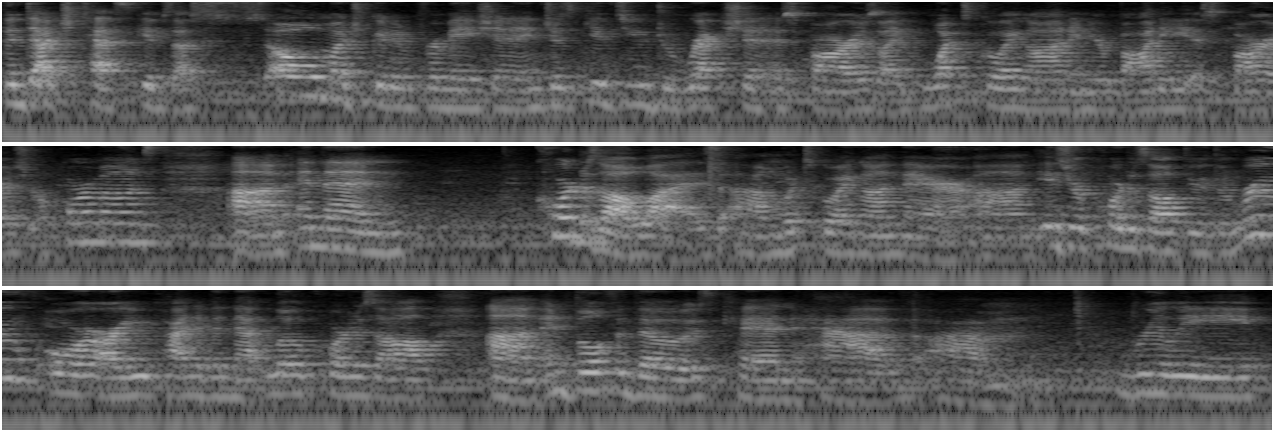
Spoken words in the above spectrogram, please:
the Dutch test gives us so much good information and just gives you direction as far as like what's going on in your body as far as your hormones. Um, and then cortisol wise, um, what's going on there? Um, is your cortisol through the roof or are you kind of in that low cortisol? Um, and both of those can have um, really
